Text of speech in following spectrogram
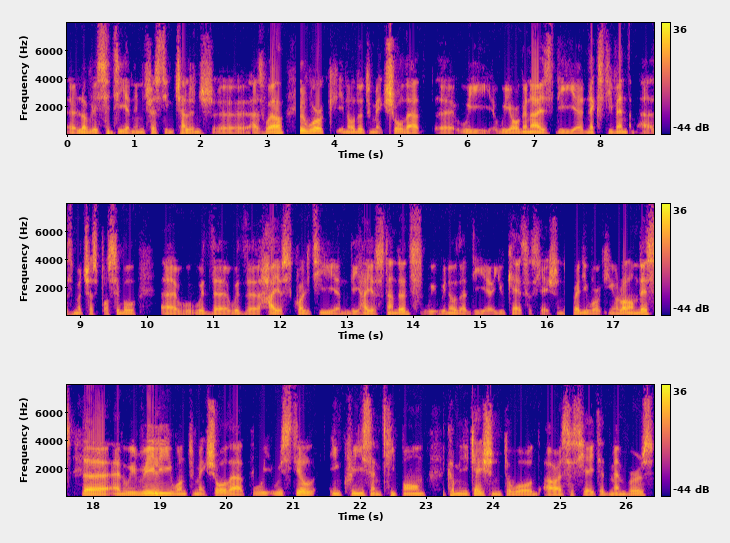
a lovely city and an interesting challenge uh, as well. We'll work in order to make sure that uh, we we organize the uh, next event as much as possible uh, with the with the highest quality and the highest standards. We we know that the UK uh, Association is already working a lot on this, the, and we really want to make sure that we we still increase and keep on communication toward our associated members,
